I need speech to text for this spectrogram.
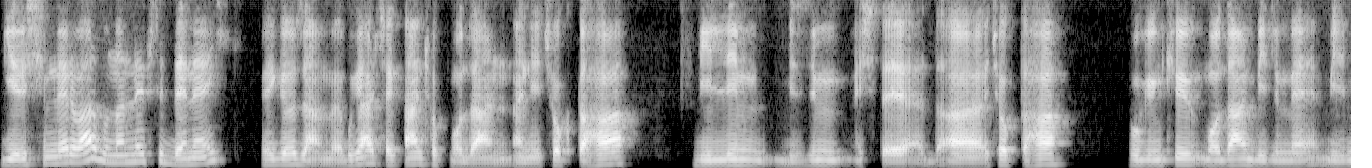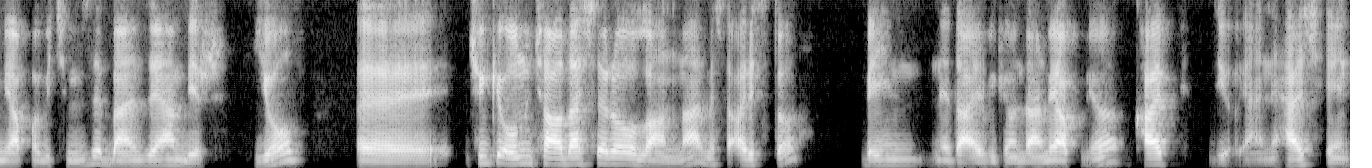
girişimleri var. Bunların hepsi deney ve gözlem ve bu gerçekten çok modern. Hani çok daha bilim bizim işte çok daha bugünkü modern bilime, bilim yapma biçimimize benzeyen bir yol. E, çünkü onun çağdaşları olanlar mesela Aristo beyine dair bir gönderme yapmıyor. Kalp diyor yani her şeyin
